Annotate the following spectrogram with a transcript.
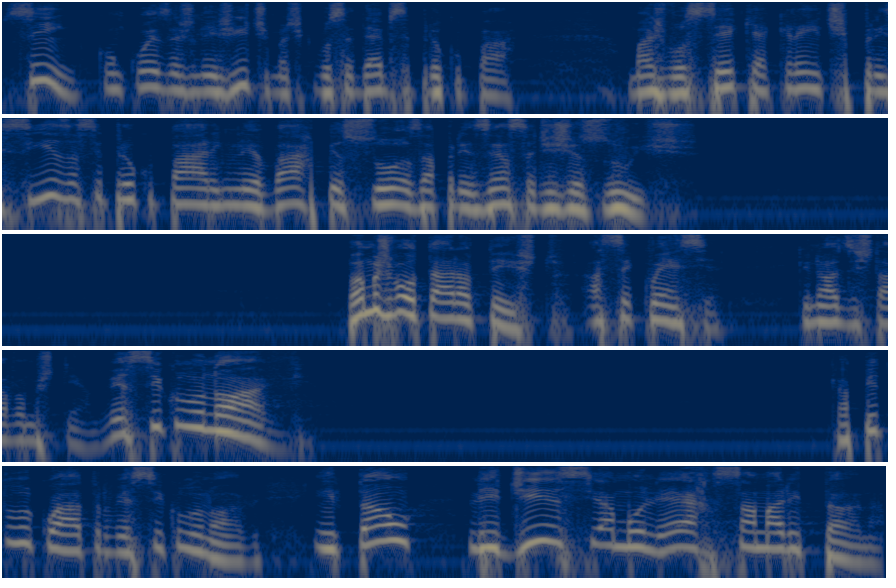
sim, com coisas legítimas que você deve se preocupar. Mas você que é crente precisa se preocupar em levar pessoas à presença de Jesus. Vamos voltar ao texto, à sequência que nós estávamos tendo. Versículo 9. Capítulo 4, versículo 9. Então lhe disse a mulher samaritana:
